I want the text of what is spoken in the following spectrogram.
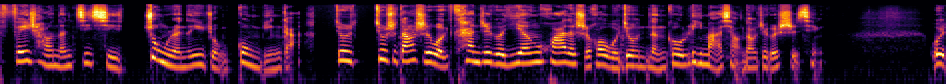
非常能激起众人的一种共鸣感。就是就是当时我看这个烟花的时候，我就能够立马想到这个事情。我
